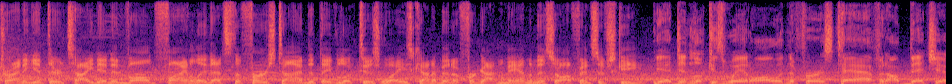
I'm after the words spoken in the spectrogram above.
Trying to get their tight end involved finally. That's the first time that they've looked his way. He's kind of been a forgotten man in this offensive scheme. Yeah, it didn't look his way at all in the first half, and I'll bet you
